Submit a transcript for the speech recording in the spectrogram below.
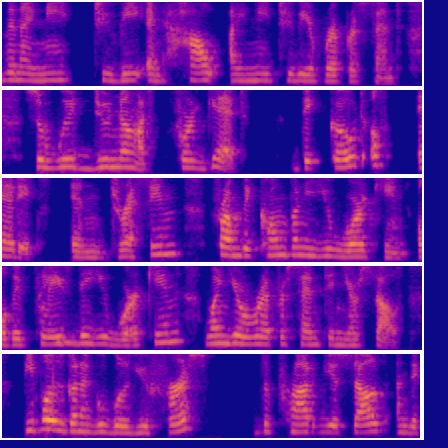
that I need to be and how I need to be represent. So we do not forget the code of ethics and dressing from the company you work in or the place mm. that you work in when you're representing yourself. People is going to Google you first, the product you sell, and the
